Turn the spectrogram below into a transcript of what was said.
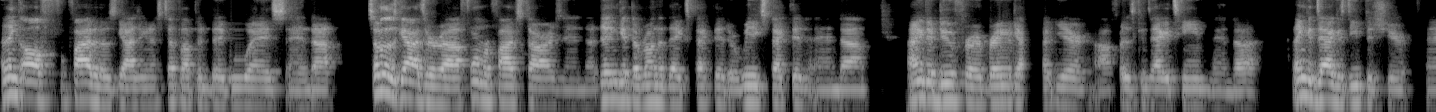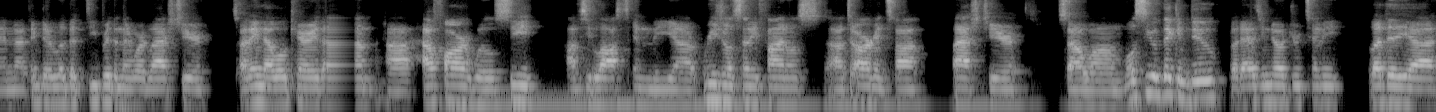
I think all five of those guys are going to step up in big ways. And uh, some of those guys are uh, former five stars and uh, didn't get the run that they expected or we expected. And um, I think they're due for a breakout year uh, for this Gonzaga team. And uh, I think Gonzaga is deep this year, and I think they're a little bit deeper than they were last year. So I think that will carry them. Uh, how far we'll see. Obviously, lost in the uh, regional semifinals uh, to Arkansas last year. So um, we'll see what they can do. But as you know, Drew Timme led the uh,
